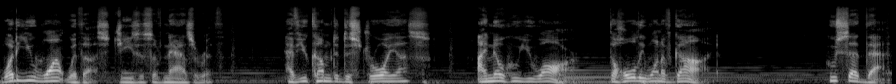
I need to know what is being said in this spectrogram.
What do you want with us, Jesus of Nazareth? Have you come to destroy us? I know who you are, the Holy One of God. Who said that?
